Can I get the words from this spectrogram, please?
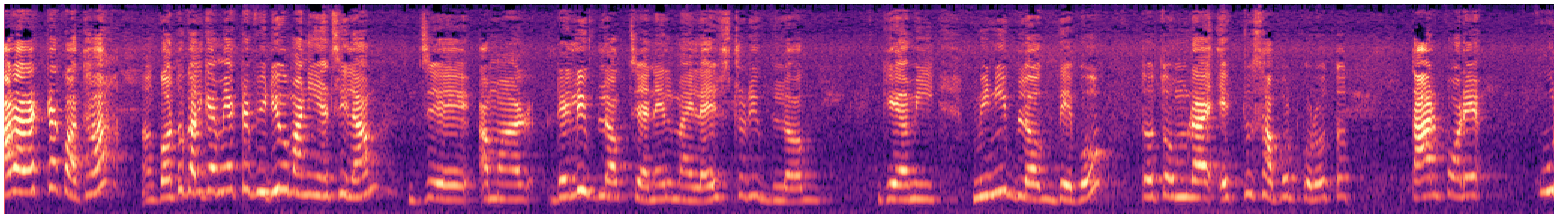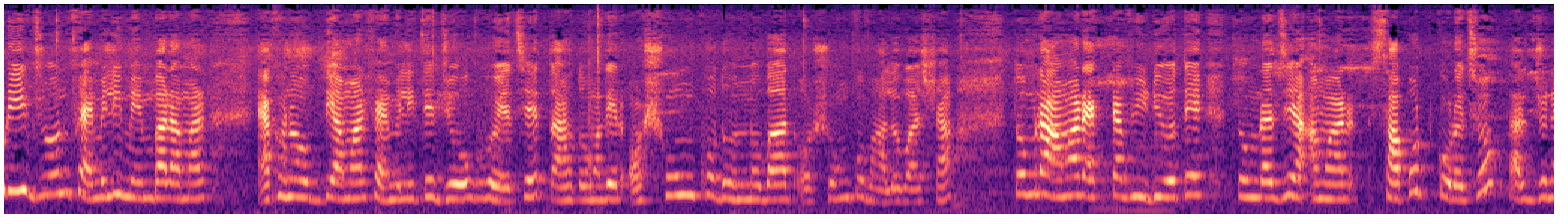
আর আরেকটা কথা, গতকালকে আমি একটা ভিডিও বানিয়েছিলাম যে আমার daily vlog channel my life story ব্লগে আমি মিনি ব্লগ দেব। তো তোমরা একটু সাপোর্ট করো। তো তারপরে কুড়ি জন ফ্যামিলি মেম্বার আমার এখনও অবধি আমার ফ্যামিলিতে যোগ হয়েছে। তা তোমাদের অসংখ্য ধন্যবাদ অসংখ্য ভালোবাসা। তোমরা আমার একটা ভিডিওতে তোমরা যে আমার সাপোর্ট করেছ তার জন্য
